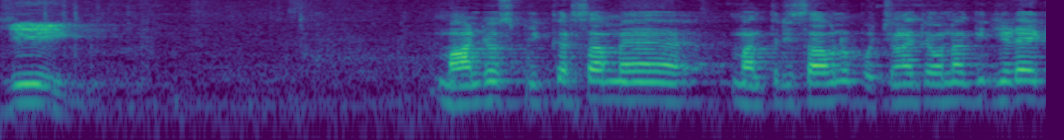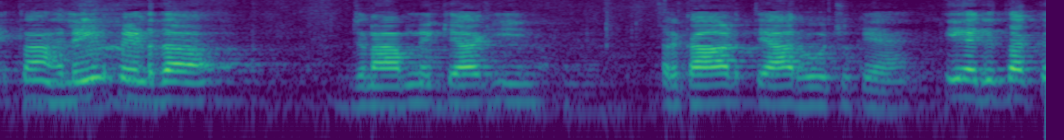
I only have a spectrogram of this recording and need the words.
ਜੀ। ਮਾਨਯੋਗ ਸਪੀਕਰ ਸਾਹਿਬ ਮੈਂ ਮੰਤਰੀ ਸਾਹਿਬ ਨੂੰ ਪੁੱਛਣਾ ਚਾਹੁੰਦਾ ਕਿ ਜਿਹੜਾ ਇੱਕ ਤਾਂ ਹਲੇਰ ਪਿੰਡ ਦਾ ਜਨਾਬ ਨੇ ਕਿਹਾ ਕਿ ਰਿਕਾਰਡ ਤਿਆਰ ਹੋ ਚੁੱਕਿਆ ਹੈ ਇਹ ਅਜੇ ਤੱਕ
